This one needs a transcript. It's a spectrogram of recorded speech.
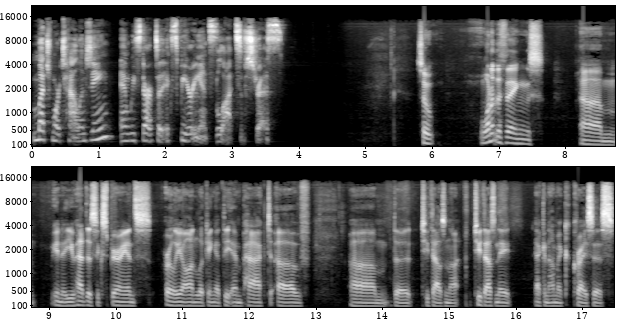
much more challenging and we start to experience lots of stress. So, one of the things, um, you know, you had this experience early on looking at the impact of um, the 2000, 2008 economic crisis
